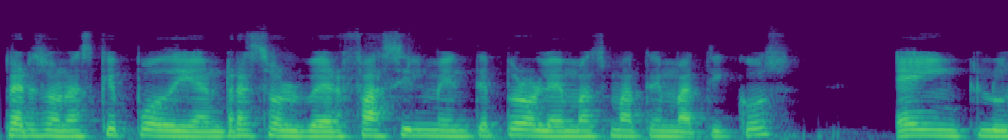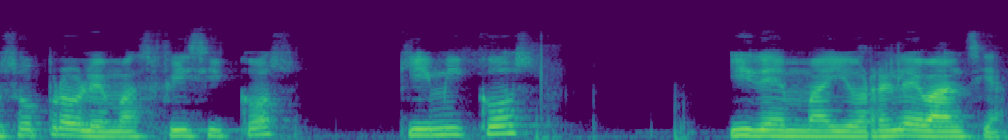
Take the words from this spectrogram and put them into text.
personas que podían resolver fácilmente problemas matemáticos e incluso problemas físicos, químicos y de mayor relevancia.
